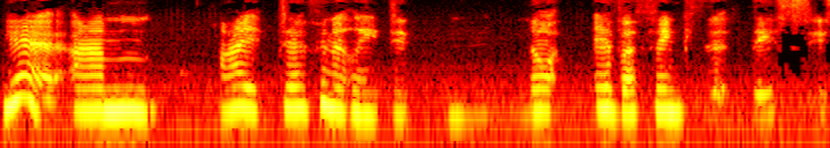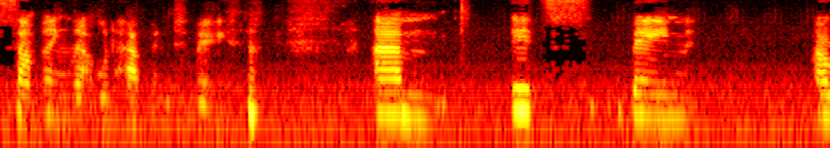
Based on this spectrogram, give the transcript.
Yeah, um, I definitely did not ever think that this is something that would happen to me. um, it's been a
